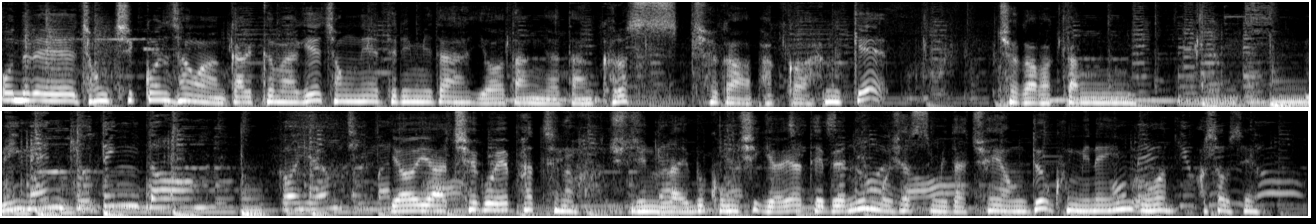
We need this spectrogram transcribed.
오늘의 정치권 상황 깔끔하게 정리해 드립니다. 여당 야당 크로스 최가 박과 함께 최가 박당 여야 최고의 파트너 주진우 라이브 공식 여야 대변인 모셨습니다. 최형두 국민의힘 의원 어서 오세요.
